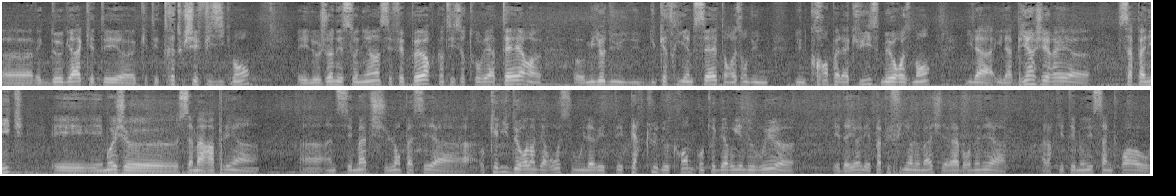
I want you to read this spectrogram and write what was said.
euh, avec deux gars qui étaient, euh, qui très touchés physiquement. Et le jeune Essonien s'est fait peur quand il s'est retrouvé à terre au milieu du, quatrième set en raison d'une crampe à la cuisse. Mais heureusement, il a, il bien géré sa panique. Et, et moi, je, ça m'a rappelé un, un, de ses matchs l'an passé au calife de Roland Garros où il avait été perclus de crampes contre Gabriel Debru euh, et d'ailleurs il n'avait pas pu finir le match, il avait abandonné alors qu'il était mené 5-3 au,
